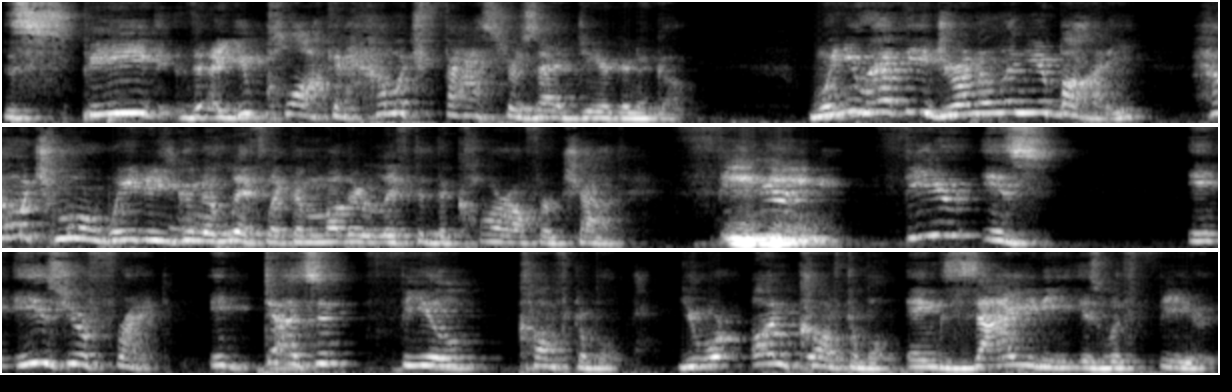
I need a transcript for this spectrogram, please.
the speed that you clock it, how much faster is that deer gonna go? When you have the adrenaline in your body, how much more weight are you going to lift? Like the mother lifted the car off her child. Fear, Mhm. fear is, it is your friend. It doesn't feel comfortable. You are uncomfortable. Anxiety is with fear.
